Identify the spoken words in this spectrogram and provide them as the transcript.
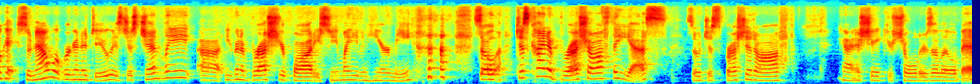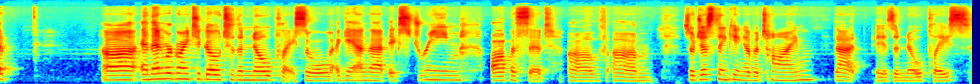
Okay, so now what we're going to do is just gently, uh, you're going to brush your body. So you might even hear me. so just kind of brush off the yes. So just brush it off, kind of shake your shoulders a little bit. Uh, and then we're going to go to the no place. So again, that extreme opposite of, um, so just thinking of a time that is a no place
